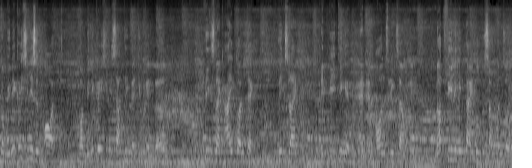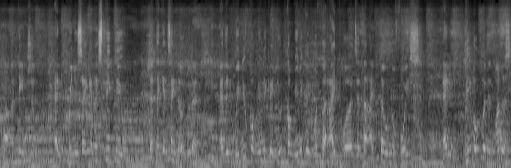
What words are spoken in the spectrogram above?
Communication is an art. Communication is something that you can learn. Things like eye contact, things like repeating and, and, and answering something, not feeling entitled to someone's uh, attention. And when you say, Can I speak to you? that they can say no to that. And then when you communicate, you communicate with the right words and the right tone of voice and be open and honest.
